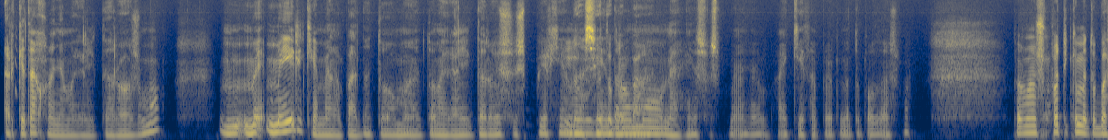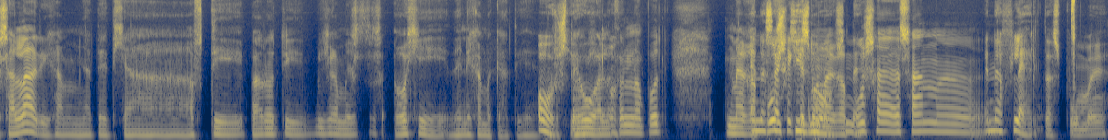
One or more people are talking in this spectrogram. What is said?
αρκετά χρόνια μεγαλύτερός μου. Με, με ήλκε εμένα πάντα το, το μεγαλύτερο, ίσως υπήρχε ένα Λόγω για τον σύνδρομο, μπαμπά. ναι, ίσως ε, εκεί θα πρέπει να το αποδώσουμε. Πρέπει να σου πω ότι και με τον Μπασαλάρη είχαμε μια τέτοια αυτή, παρότι είχαμε, όχι δεν είχαμε κάτι Όχι, προς Θεού, όχι, αλλά όχι. θέλω να πω ότι με αγαπούσε και τον ακισμός, ναι. αγαπούσα σαν... ε, Ένα φλερτ, ας πούμε.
